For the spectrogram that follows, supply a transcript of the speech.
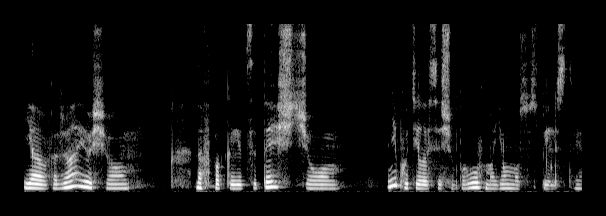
Я вважаю, що навпаки, це те, що мені б хотілося, щоб було в моєму суспільстві.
